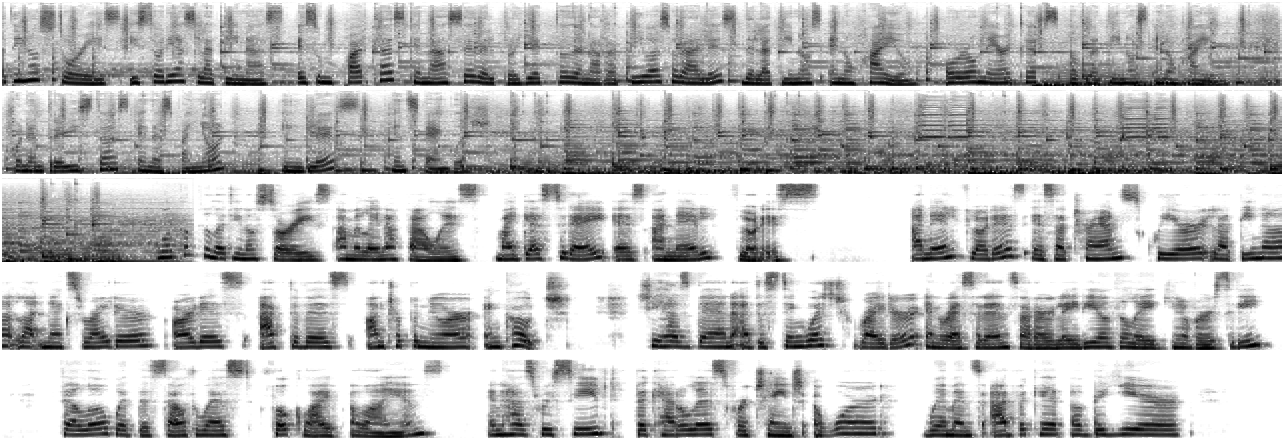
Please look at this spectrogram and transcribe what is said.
Latino Stories, Historias Latinas, es un podcast que nace del proyecto de narrativas orales de latinos en Ohio, Oral Narratives of Latinos in Ohio, con entrevistas en español, inglés y spanglish. To Latino Stories. I'm Elena Foulis. My guest today is Anel Flores. Anel Flores is a trans, queer, Latina, Latinx writer, artist, activist, entrepreneur, and coach. She has been a distinguished writer in residence at Our Lady of the Lake University, fellow with the Southwest Folklife Alliance, and has received the Catalyst for Change Award, Women's Advocate of the Year,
